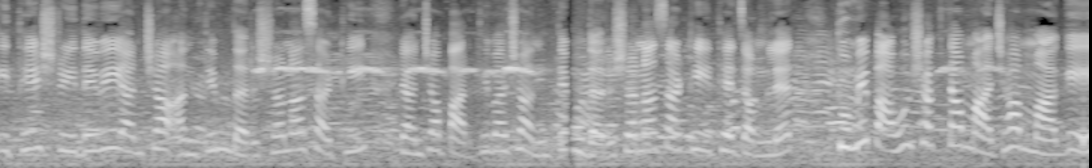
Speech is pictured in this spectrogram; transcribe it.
इथे श्रीदेवी यांच्या अंतिम दर्शनासाठी यांच्या पार्थिवाच्या अंतिम दर्शनासाठी इथे जमलेत. तुम्ही पाहू शकता माझ्या मागे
